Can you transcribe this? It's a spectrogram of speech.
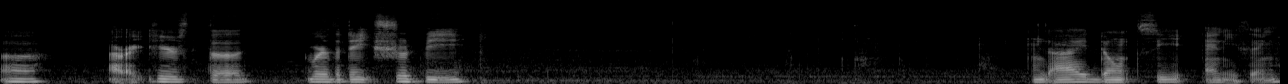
Uh, Alright, here's the where the date should be. And I don't see anything.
